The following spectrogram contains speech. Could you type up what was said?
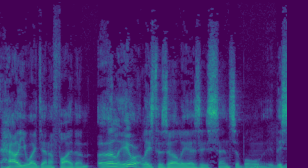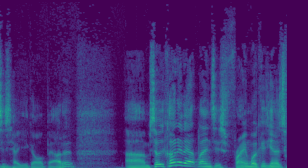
how you identify them early, or at least as early as is sensible. This is how you go about it. Um, so it kind of outlines this framework. You know, it's,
